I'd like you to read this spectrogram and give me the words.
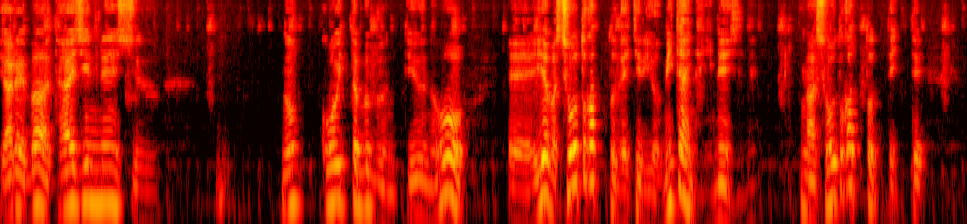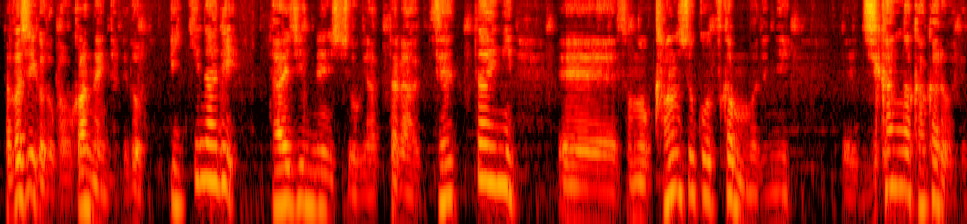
やれば対人練習のこういった部分っていうのを、えー、いわばショートカットできるよみたいなイメージね。まあショートカットって言って正しいかどうか分かんないんだけどいきなり対人練習をやったら絶対に、えー、その感触をつかむまでに、時間がかかるわけ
